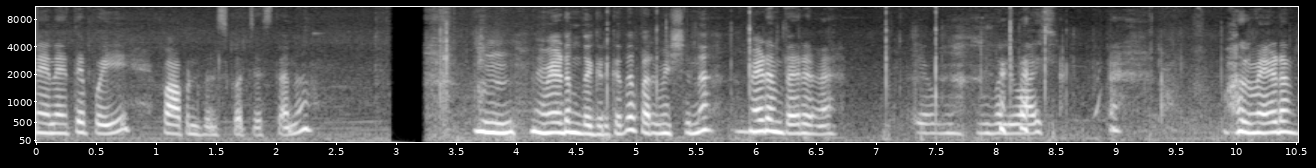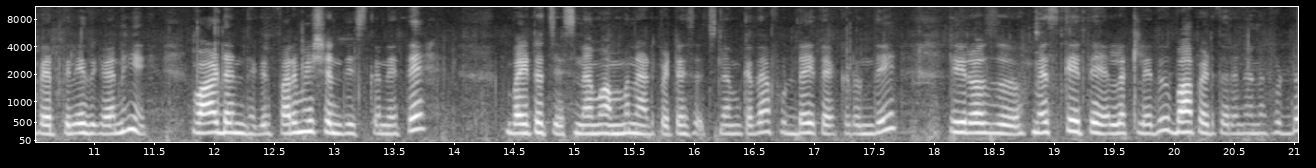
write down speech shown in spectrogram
నేనైతే పోయి పాపని పిలుచుకొచ్చేస్తాను. మేడం దగ్గర కదా పర్మిషన్? Madam voice. వాళ్ళ మేడం పేరు తెలియదు కానీ వార్డెన్ దగ్గర పర్మిషన్ తీసుకొని అయితే బయట వచ్చేసినాము. అమ్మ నాడు పెట్టేసి వచ్చినాము కదా. ఫుడ్ అయితే ఎక్కడ ఉంది? ఈరోజు మెస్కి అయితే వెళ్ళట్లేదు. బాగా పెడతారు నేను ఫుడ్?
